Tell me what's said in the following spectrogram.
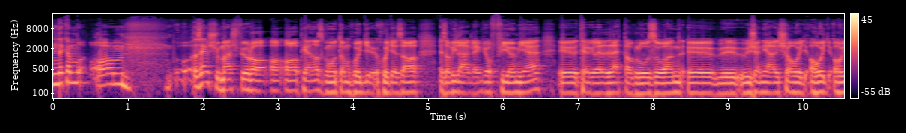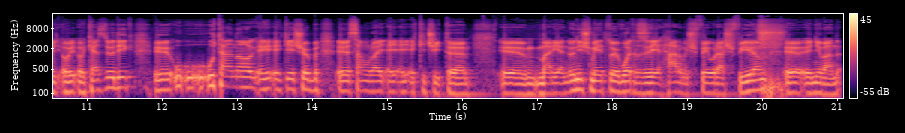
Nekem a, az első másfél óra alapján azt gondoltam, hogy, hogy ez, a, ez a világ legjobb filmje, tényleg letaglózóan zseniális, ahogy, ahogy, ahogy, ahogy kezdődik. Utána később számomra egy, egy, egy kicsit már ilyen önismétlő volt, ez egy három és fél órás film, nyilván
